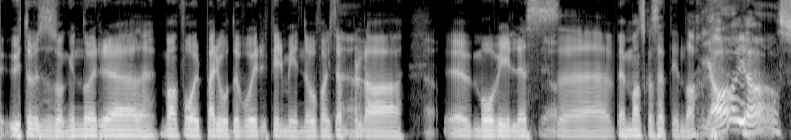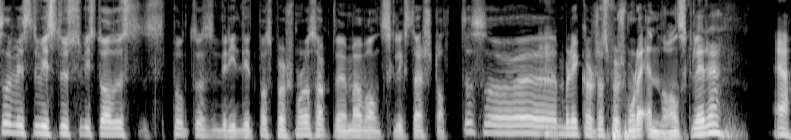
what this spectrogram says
utover sesongen, når uh, man får perioder hvor Firmino f.eks. Ja, da uh, må hviles. Ja. hvem man skal sette inn da? Ja, ja. Altså, hvis, hvis, du, hvis, du, hadde vridd litt på spørsmålet og sagt hvem er vanskeligst å erstatte, så mm. blir kanskje spørsmålet enda vanskeligere. Ja.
